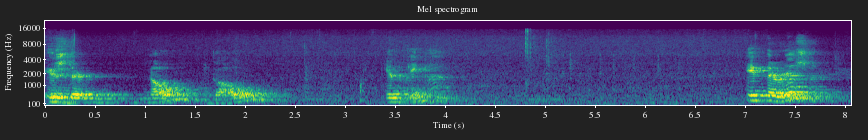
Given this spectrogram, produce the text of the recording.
Is there no goal in the meantime? If there isn't,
